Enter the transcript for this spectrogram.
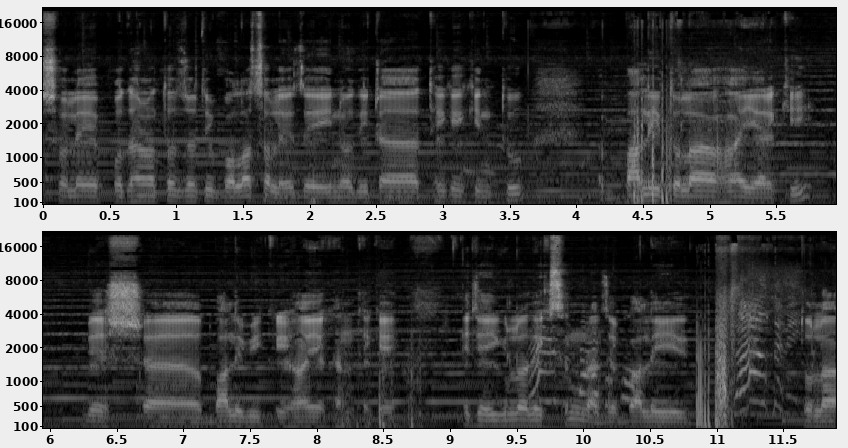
আসলে প্রধানত যদি বলা চলে যে এই নদীটা থেকে কিন্তু বালি তোলা হয় আর কি, বেশ বালি বিক্রি হয় এখান থেকে। এই যে এইগুলো দেখছেন না, যে বালি তোলা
